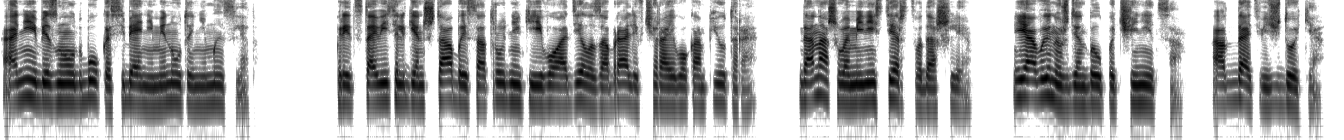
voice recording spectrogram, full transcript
Они без ноутбука себя ни минуты не мыслят. Представитель генштаба и сотрудники его отдела забрали вчера его компьютеры. До нашего министерства дошли. Я вынужден был подчиниться, отдать вещдоки.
